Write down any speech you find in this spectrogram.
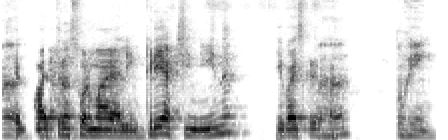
ah. você vai transformar ela em creatinina e vai excretar. Uhum. No rim.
